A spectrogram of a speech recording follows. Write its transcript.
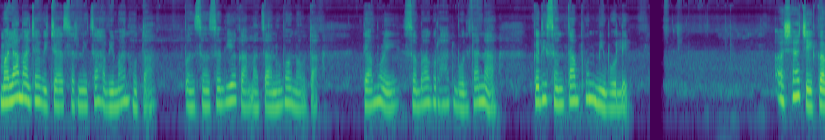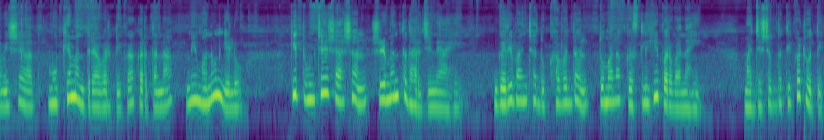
मला माझ्या विचारसरणीचा अभिमान होता पण संसदीय कामाचा अनुभव नव्हता. त्यामुळे सभागृहात बोलताना कधी संतापून मी बोले अशाच एका विषयात मुख्यमंत्र्यावर टीका करताना मी म्हणून गेलो की तुमचे शासन श्रीमंत धार्जिने आहे. गरिबांच्या दुःखाबद्दल तुम्हाला कसलीही पर्वा नाही. माझे शब्द तिखट होते.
